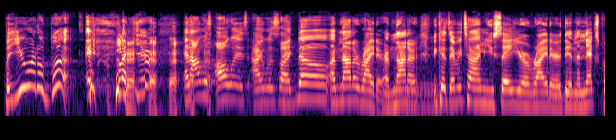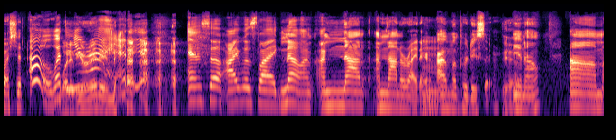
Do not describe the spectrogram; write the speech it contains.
"But you wrote a book, like you." and I was always, I was like, "No, I'm not a writer. I'm not a." Because every time you say you're a writer, then the next question, "Oh, what, What have you written?" and so I was like, "No, I'm I'm not I'm not a writer. I'm a producer." Yeah. You know. Um,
